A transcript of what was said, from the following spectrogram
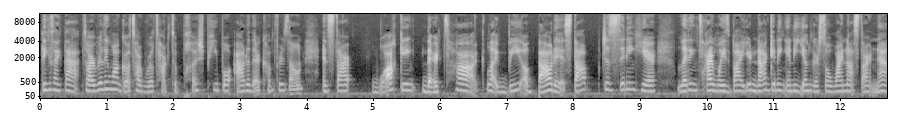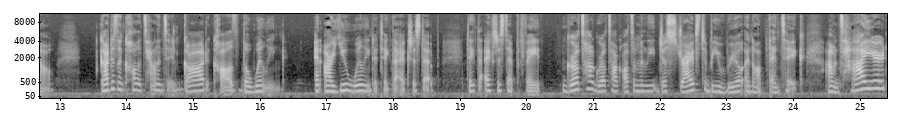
Things like that. So I really want Girl Talk Real Talk to push people out of their comfort zone and start walking their talk. Like, be about it. Stop just sitting here letting time waste by. You're not getting any younger, so why not start now? God doesn't call the talented, God calls the willing. And are you willing to take that extra step? Take that extra step of faith. Girl Talk, Girl Talk ultimately just strives to be real and authentic. I'm tired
